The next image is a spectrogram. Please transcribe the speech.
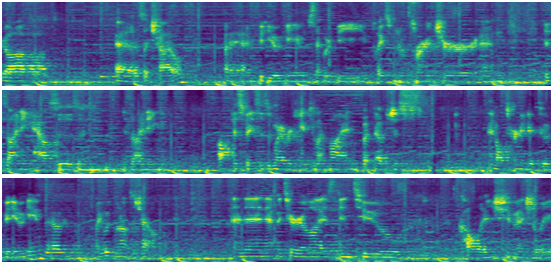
Started off um, as a child. I had video games that would be placement of furniture and designing houses and designing office spaces and whatever came to my mind, but that was just an alternative to a video game that I would play with when I was a child. And then that materialized into college eventually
